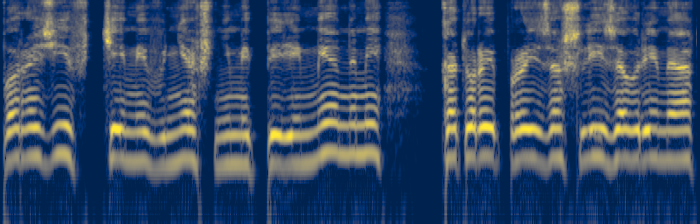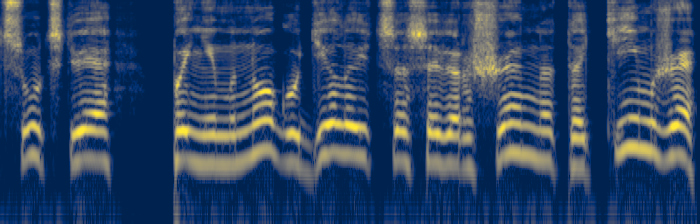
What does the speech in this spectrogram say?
поразив теми внешними переменами, которые произошли за время отсутствия, понемногу делается совершенно таким же,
